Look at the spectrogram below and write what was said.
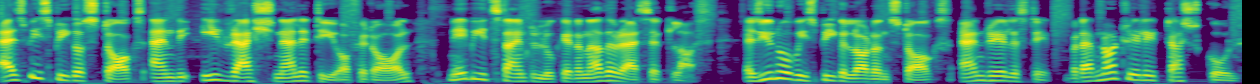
As we speak of stocks and the irrationality of it all, maybe it's time to look at another asset class. As you know, we speak a lot on stocks and real estate, but I've not really touched gold.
